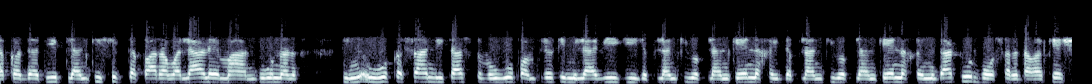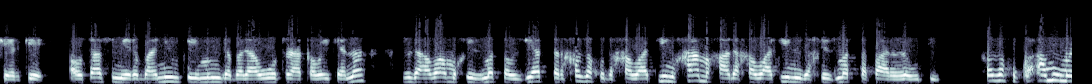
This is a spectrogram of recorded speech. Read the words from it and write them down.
لکه د دې پلانکی سیب ته پاره ولاړ یم اندونه و کسان دي تاسو ته وو پمفلټي ملاويږي د پلانکی و پلانکی نه خې د پلانکی و پلانکی نه خې نو دا ټول به سره دغه کې شیر کې او تاسو مهرباني وکړئ موږ د بلاوټ راکوي کنه زه د عوامو خدمت او زیات تر خزه خو د خواتین خامخا د خواتینو د خدمت لپاره راوتی ښځه خو که عموما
